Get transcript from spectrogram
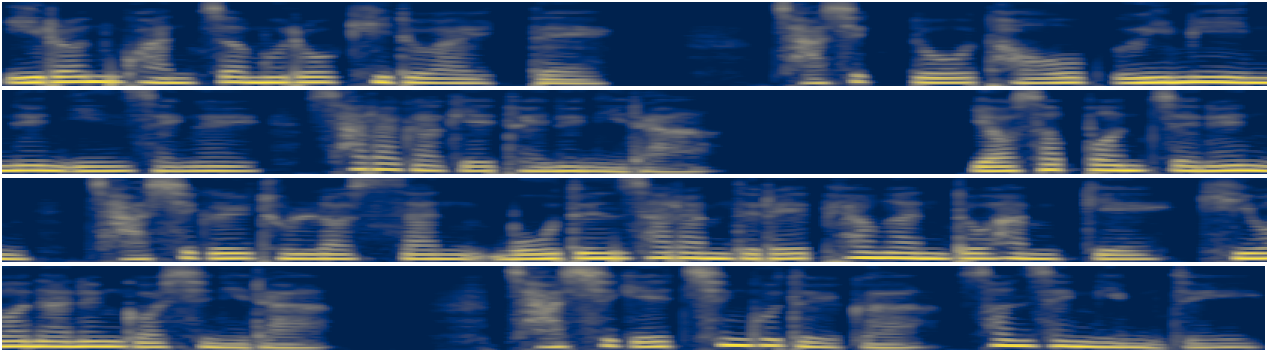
이런 관점으로 기도할 때 자식도 더욱 의미 있는 인생을 살아가게 되느니라. 여섯 번째는 자식을 둘러싼 모든 사람들의 평안도 함께 기원하는 것이니라. 자식의 친구들과 선생님들,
